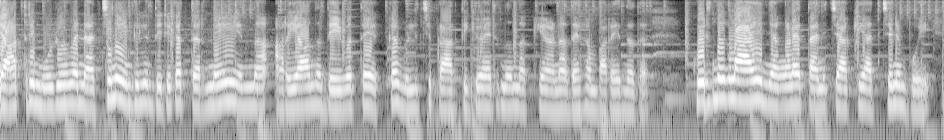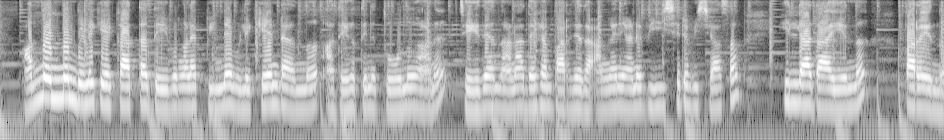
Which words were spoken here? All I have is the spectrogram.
രാത്രി മുഴുവൻ അച്ഛനെങ്കിലും തിരികെ തരണേ എന്ന് അറിയാവുന്ന ദൈവത്തെയൊക്കെ വിളിച്ച് പ്രാർത്ഥിക്കുമായിരുന്നു എന്നൊക്കെയാണ് അദ്ദേഹം പറയുന്നത്. കുരുന്നുകളായ ഞങ്ങളെ തനിച്ചാക്കി അച്ഛനും പോയി. അന്നൊന്നും വിളി കേൾക്കാത്ത ദൈവങ്ങളെ പിന്നെ വിളിക്കേണ്ടതെന്ന് അദ്ദേഹത്തിന് തോന്നുകയാണ് ചെയ്തതെന്നാണ് അദ്ദേഹം പറഞ്ഞത്. അങ്ങനെയാണ് ഈശ്വര വിശ്വാസം ഇല്ലാതായെന്ന് പറയുന്നു.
